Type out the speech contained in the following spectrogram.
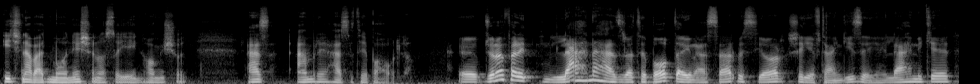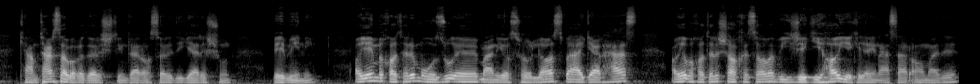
هیچ نباید مانع شناسایی اینها می‌شد. از امر حضرت بهاءالله جناب فرید لحن حضرت باب در این اثر بسیار شگفت انگیزه یعنی لحنی که کمتر سابقه داشتیم در آثار دیگرشون. ببینیم. آیا این به خاطر موضوع من یاسر و اگر هست آیا به خاطر شاخصه ها و ویژگی هایی که در این اثر آمده؟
